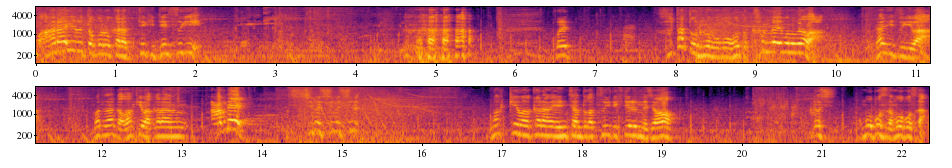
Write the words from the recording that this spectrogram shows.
もうあらゆるところから敵出すぎ。これ旗取るのももうほんと考え物だわ。何次は。またなんかわけわからん。危ねえ。死ぬ死ぬ死ぬ。わけわからんエンチャントがついてきてるんでしょ。よしもうボスだもうボスだ。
